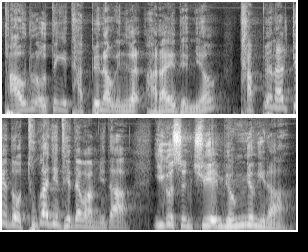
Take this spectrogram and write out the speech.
바울은 어떻게 답변하고 있는 걸 알아야 되며, 답변할 때도 두 가지 대답합니다. 이것은 주의 명령이라.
